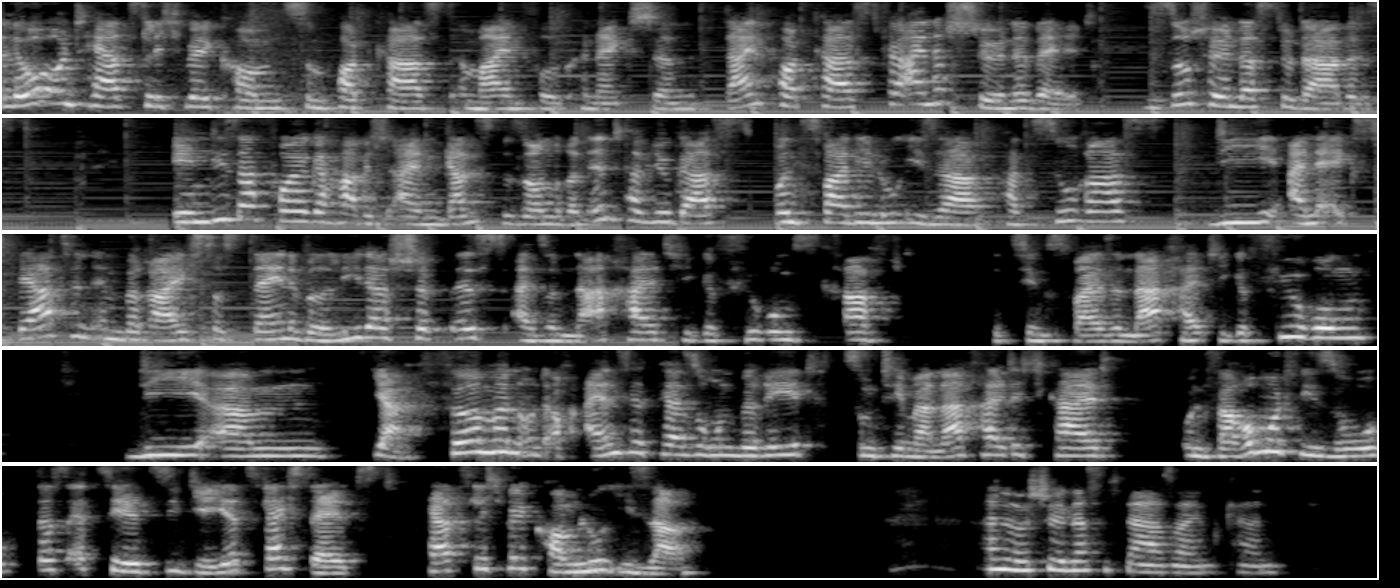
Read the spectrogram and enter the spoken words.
Hallo und herzlich willkommen zum Podcast A Mindful Connection, dein Podcast für eine schöne Welt. So schön, dass du da bist. In dieser Folge habe ich einen ganz besonderen Interviewgast und zwar die Luisa Patsuras, die eine Expertin im Bereich Sustainable Leadership ist, also nachhaltige Führungskraft bzw. nachhaltige Führung, die ähm, ja, Firmen und auch Einzelpersonen berät zum Thema Nachhaltigkeit und warum und wieso, das erzählt sie dir jetzt gleich selbst. Herzlich willkommen, Luisa. Hallo, schön, dass ich da sein kann.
